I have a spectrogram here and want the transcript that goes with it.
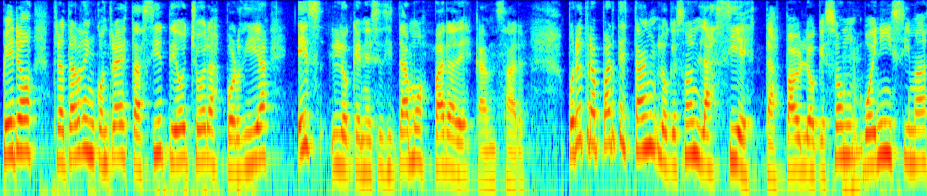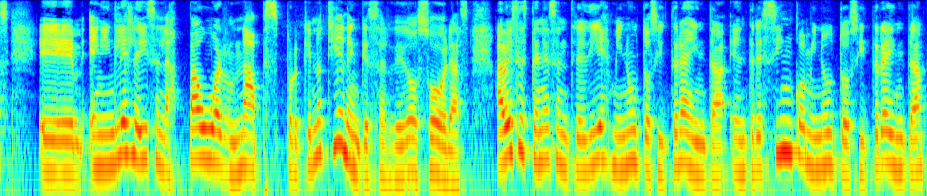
Pero tratar de encontrar estas 7, 8 horas por día es lo que necesitamos para descansar. Por otra parte están lo que son las siestas, Pablo, que son buenísimas. Eh, en inglés le dicen las power naps, porque no tienen que ser de dos horas. A veces tenés entre 10 minutos y 30, entre 5 minutos y 30.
